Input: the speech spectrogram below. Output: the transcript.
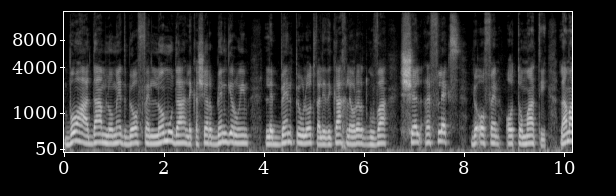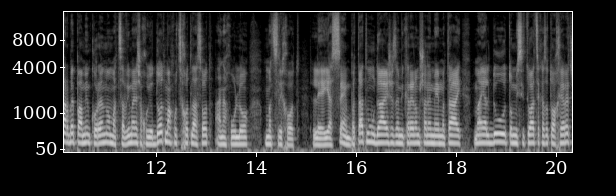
בו האדם לומד באופן לא מודע לקשר בין גירויים לבין פעולות ועל ידי כך לעורר תגובה של רפלקס באופן אוטומטי. למה הרבה פעמים קורה לנו מצבים האלה שאנחנו יודעות מה אנחנו צריכות לעשות, אנחנו לא מצליחות ליישם. בתת מודע יש איזה מקרה, לא משנה ממתי, מהילדות או מסיטואציה כזאת או אחרת,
